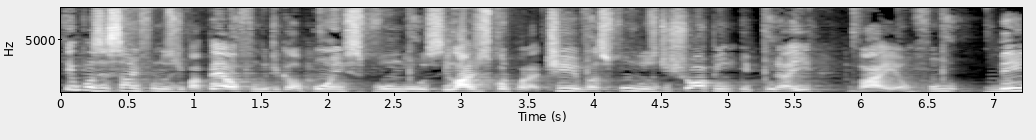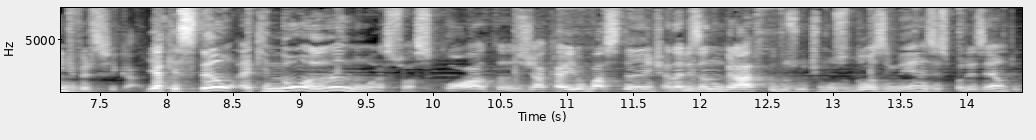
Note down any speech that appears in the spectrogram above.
Tem posição em fundos de papel, fundo de galpões, fundos de lajes corporativas, fundos de shopping e por aí vai. É um fundo bem diversificado. E a questão é que no ano as suas cotas já caíram bastante. Analisando um gráfico dos últimos 12 meses, por exemplo,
